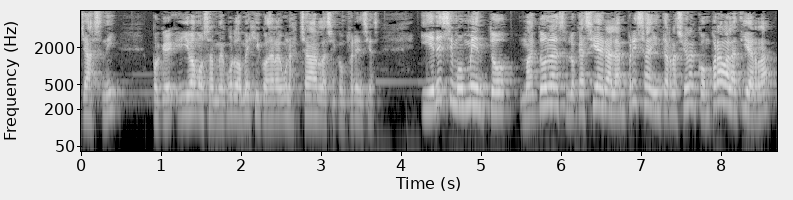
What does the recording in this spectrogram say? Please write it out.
Jasny porque íbamos, a, me acuerdo, a México a dar algunas charlas y conferencias. Y en ese momento, McDonald's lo que hacía era la empresa internacional compraba la tierra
